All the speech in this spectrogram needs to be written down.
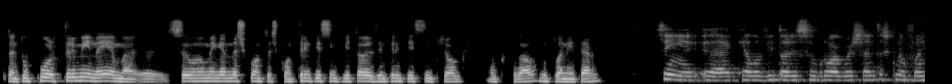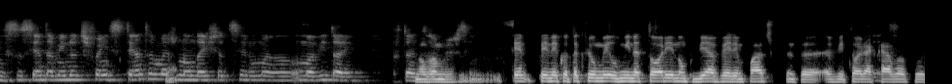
Portanto, o Porto termina, Ema, eh, se eu não me engano nas contas, com 35 vitórias em 35 jogos em Portugal, no plano interno. Sim, é aquela vitória sobre o Águas Santas, que não foi em 60 minutos, foi em 70, mas não deixa de ser uma, uma vitória. Portanto, não vamos, tendo em conta que foi uma eliminatória, não podia haver empates, portanto a, a vitória acaba por,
